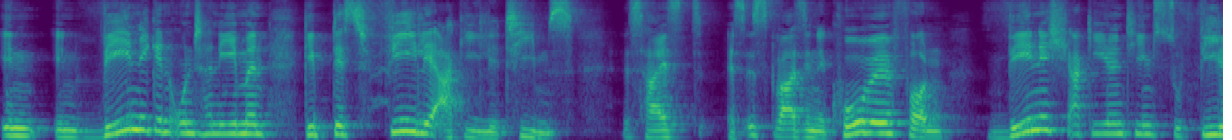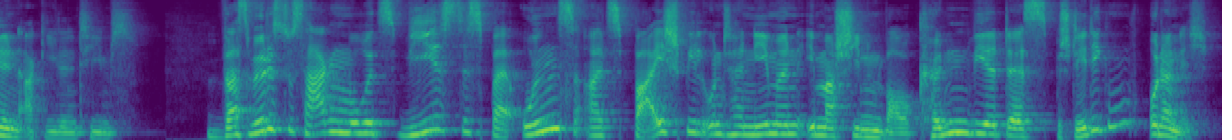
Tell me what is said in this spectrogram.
in, in wenigen Unternehmen gibt es viele agile Teams. Das heißt, es ist quasi eine Kurve von wenig agilen Teams zu vielen agilen Teams. Was würdest du sagen, Moritz, wie ist es bei uns als Beispielunternehmen im Maschinenbau? Können wir das bestätigen oder nicht?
